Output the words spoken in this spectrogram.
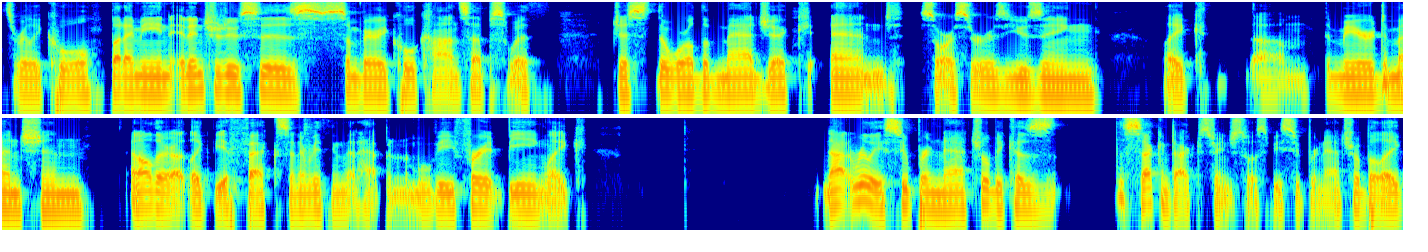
that's really cool. But I mean it introduces some very cool concepts with just the world of magic and sorcerers using like um the mirror dimension and all their like the effects and everything that happened in the movie for it being like not really supernatural because the second Doctor Strange is supposed to be supernatural, but like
